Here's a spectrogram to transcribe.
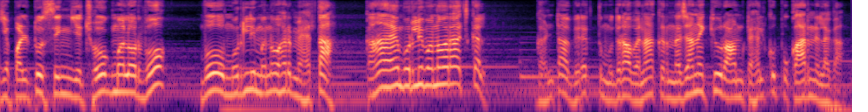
ये पलटू सिंह, ये छोगमल और वो वो मुरली मनोहर मेहता, कहाँ है मुरली मनोहर आजकल? घंटा विरक्त मुद्रा बनाकर न जाने क्यों राम टहल को पुकारने लगा?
